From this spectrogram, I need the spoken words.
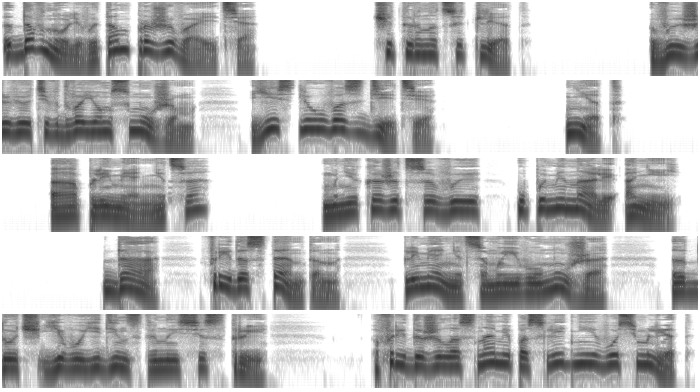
Давно ли вы там проживаете?» «14 лет. Вы живете вдвоем с мужем. Есть ли у вас дети?» «Нет». «А племянница?» «Мне кажется, вы упоминали о ней». «Да, Фрида Стентон, племянница моего мужа, дочь его единственной сестры. Фрида жила с нами последние восемь лет.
